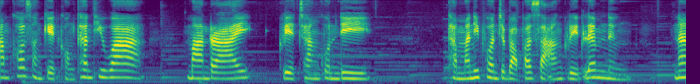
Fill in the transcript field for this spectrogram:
ามข้อสังเกตของท่านที่ว่า มารร้าย เกลียดชังคนดี ธรรมนิพนธ์ฉบับภาษาอังกฤษเล่มหนึ่งหน้า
